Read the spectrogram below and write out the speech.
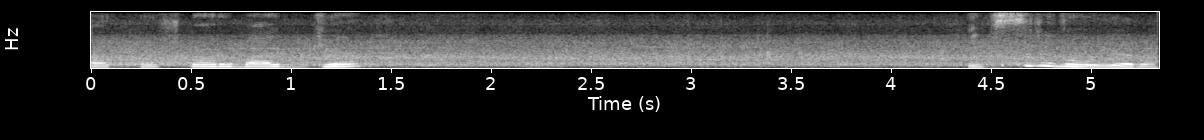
arkadaşlar bence ikisini de uyarı.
